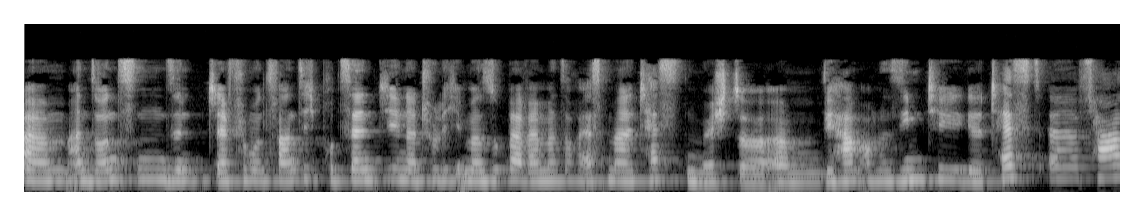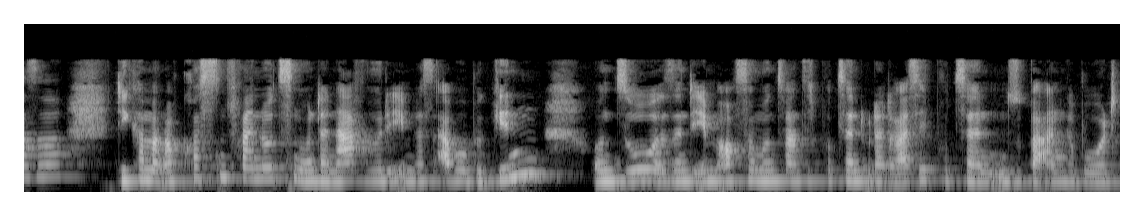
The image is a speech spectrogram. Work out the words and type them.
Ähm, ansonsten sind der 25 Prozent Deal natürlich immer super, wenn man es auch erstmal testen möchte. Ähm, wir haben auch eine siebentägige Testphase, die kann man auch kostenfrei nutzen und danach würde eben das Abo beginnen. Und so sind eben auch 25 Prozent oder 30 Prozent ein super Angebot,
